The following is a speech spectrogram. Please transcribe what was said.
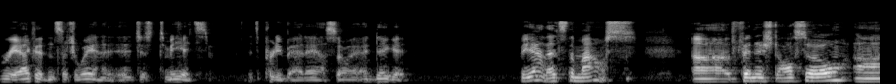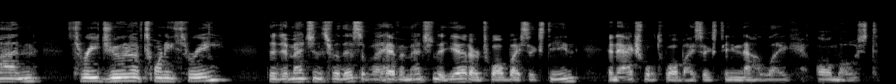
reacted in such a way, and it, it just to me, it's it's pretty badass. So I, I dig it. But yeah, that's the mouse. Uh, finished also on 3 June of 23. The dimensions for this, if I haven't mentioned it yet, are 12 by 16, an actual 12 by 16, not like almost.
